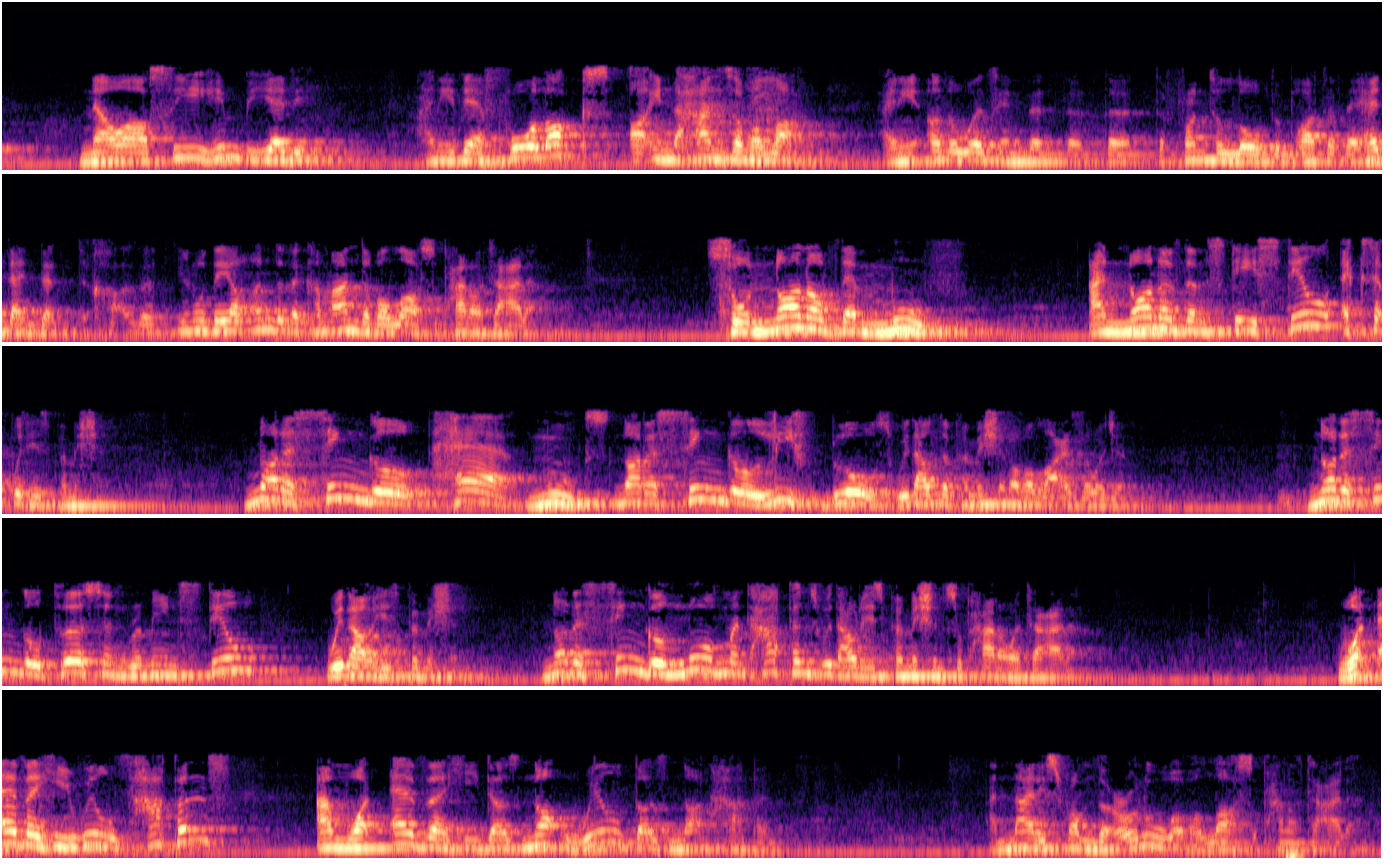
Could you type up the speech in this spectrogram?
nawasihim biyadih. And their forelocks are in the hands of Allah. And in other words, in the, the, the, the frontal lobe, the part of the head, and that, you know, they are under the command of Allah subhanahu wa ta'ala. So none of them move and none of them stay still except with his permission. Not a single hair moves, not a single leaf blows without the permission of Allah Azza wa. Not a single person remains still without his permission. Not a single movement happens without his permission, subhanahu wa ta'ala. Whatever he wills happens, and whatever he does not will does not happen. And that is from the ulu of Allah subhanahu wa ta'ala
